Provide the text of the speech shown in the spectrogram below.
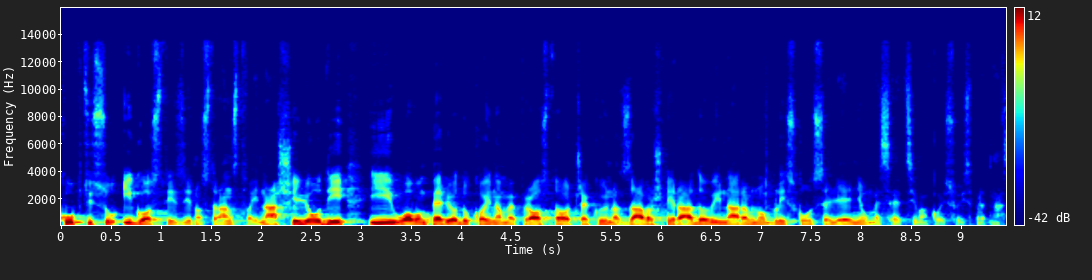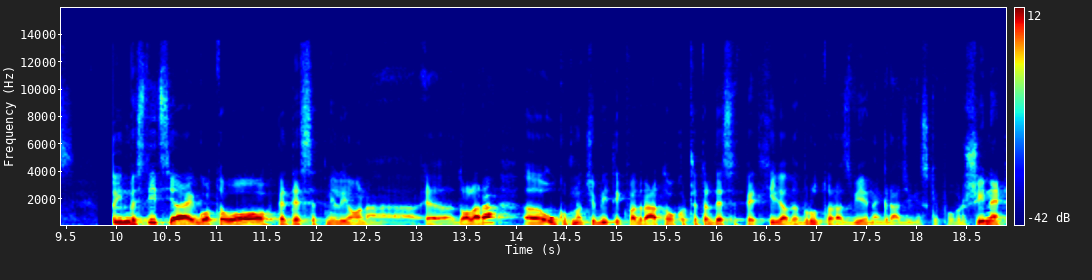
Kupci su i gosti iz inostranstva i naši ljudi i u ovom periodu koji nam je prostao očekuju nas završni radovi i naravno blisko useljenje u mesecima koji su ispred nas. Investicija je gotovo 50 miliona e, dolara. E, ukupno će biti kvadrata oko 45.000 bruto razvijene građevinske površine.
